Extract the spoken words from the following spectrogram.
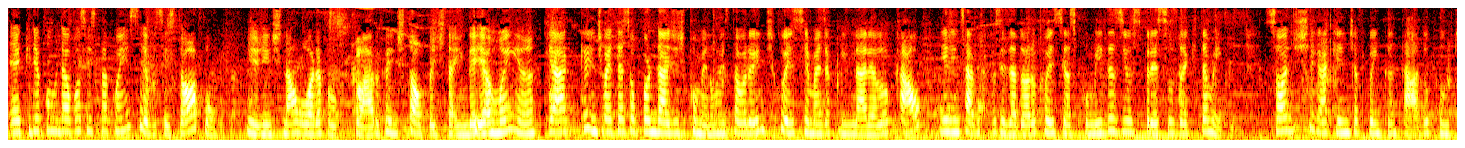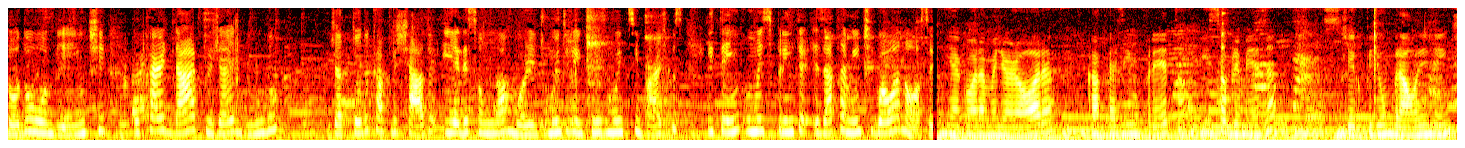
É, queria convidar vocês para conhecer. Vocês topam? E a gente, na hora, falou: Claro que a gente topa, a gente tá indo aí amanhã. Já que a gente vai ter essa oportunidade de comer num restaurante, conhecer mais a culinária local. E a gente sabe que vocês adoram conhecer as comidas e os preços daqui também. Só de chegar aqui a gente já ficou encantado com todo o ambiente. O cardápio já é lindo já todo caprichado e eles são um amor, gente, muito gentis, muito simpáticos e tem uma Sprinter exatamente igual a nossa. E agora a melhor hora, um cafezinho preto e sobremesa. Diego pediu um brownie, gente.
